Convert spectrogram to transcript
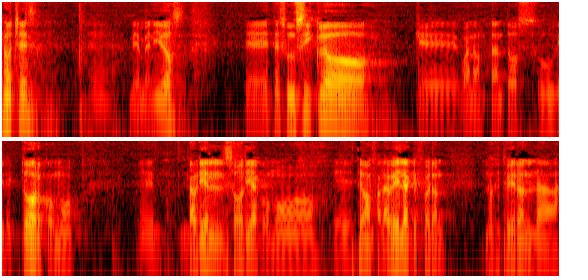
noches. Eh, bienvenidos. Eh, este es un ciclo que, bueno, tanto su director como eh, Gabriel Soria como Esteban Falabella, que fueron los que tuvieron la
